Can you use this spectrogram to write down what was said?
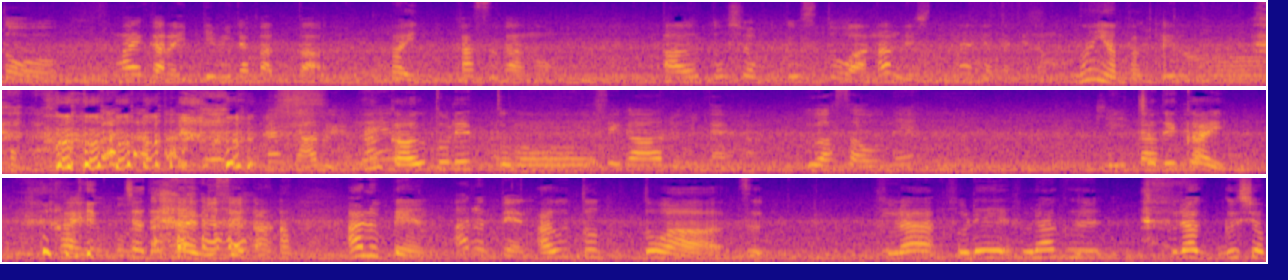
と前から行ってみたかった。はい。春日の。アウトショップストア。何でした？何やったっけな？何やったっけな？なんかあるよね。なんかアウトレットの。お店があるみたいな噂をね。聞めっちいたんでゃでかいいめっちゃでかい店。ああアルペン。アルペン。アウトドアーズ。フラフレフラグフラッグショッ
